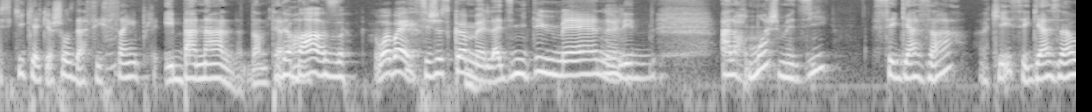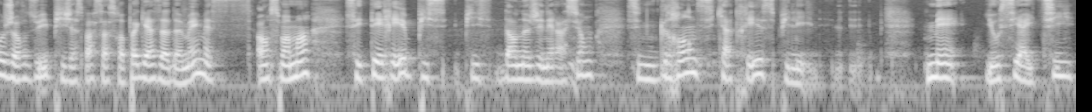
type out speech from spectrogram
ce qui est quelque chose d'assez simple et banal dans le De terrain. base. Ouais ouais, c'est juste comme la dignité humaine, Mm. les Alors moi je me dis c'est Gaza, OK, c'est Gaza aujourd'hui puis j'espère que ça sera pas Gaza demain mais en ce moment, c'est terrible puis puis dans notre génération, c'est une grande cicatrice puis les, mais il y a aussi Haïti,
